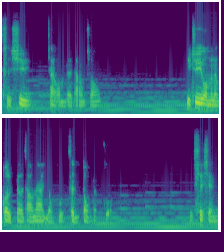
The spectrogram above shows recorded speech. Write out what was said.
持续在我们的当中，以至于我们能够得到那永不震动的果。谢谢你，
